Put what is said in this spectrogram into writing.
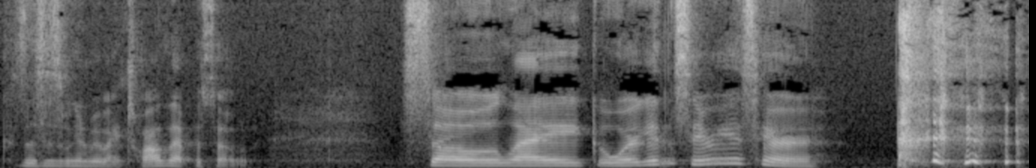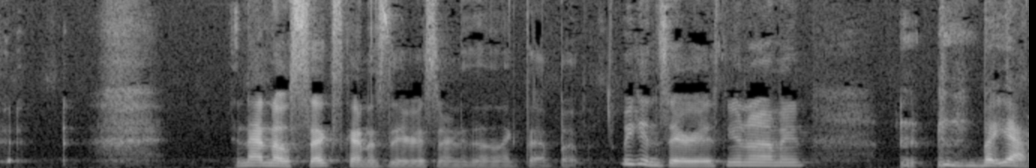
because this is going to be my 12th episode. So, like, we're getting serious here. and not no sex kind of serious or anything like that, but we getting serious, you know what I mean? but yeah.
